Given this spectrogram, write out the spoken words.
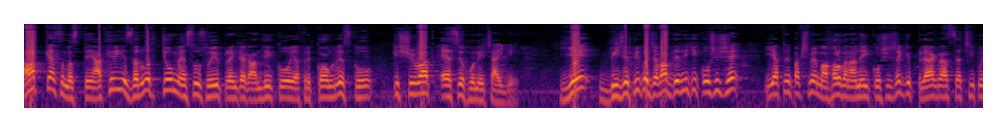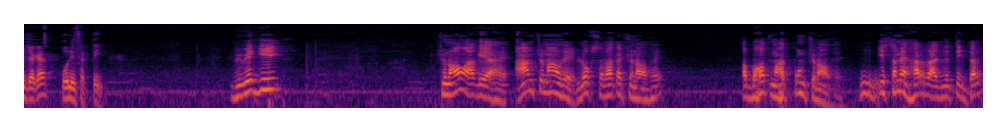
आप क्या समझते हैं? आखिर ये ज़रूरत क्यों महसूस हुई प्रियंका गांधी को या फिर कांग्रेस को कि शुरुआत ऐसे होनी चाहिए? ये बीजेपी को जवाब देने की कोशिश है ये अपने पक्ष में माहौल बनाने की कोशिश है कि प्रयागराज से अच्छी कोई जगह हो नहीं सकती। विवेक जी चुनाव आ गया है। आम चुनाव है लोकसभा का चुनाव है और बहुत महत्वपूर्ण चुनाव है। इस समय हर राजनीतिक दल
